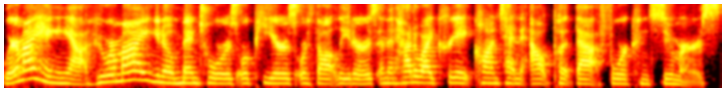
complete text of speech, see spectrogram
where am i hanging out? Who are my you know mentors or peers or thought leaders? And then how do i create content and output that for consumers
